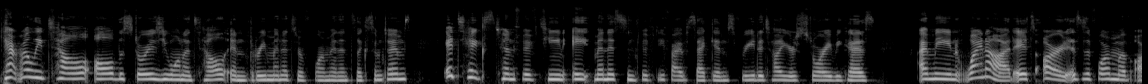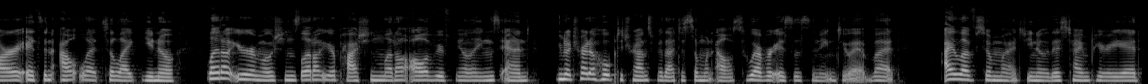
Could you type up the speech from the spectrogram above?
can't really tell all the stories you want to tell in three minutes or four minutes. Like sometimes it takes 10, 15, 8 minutes and 55 seconds for you to tell your story because, I mean, why not? It's art. It's a form of art. It's an outlet to, like, you know, let out your emotions, let out your passion, let out all of your feelings, and, you know, try to hope to transfer that to someone else, whoever is listening to it. But I love so much, you know, this time period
